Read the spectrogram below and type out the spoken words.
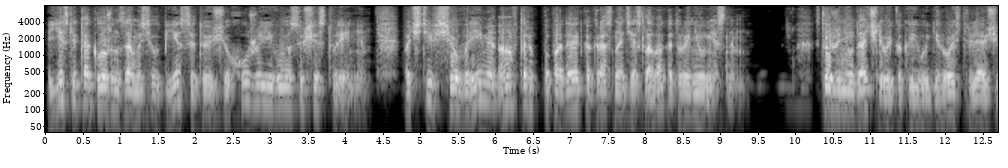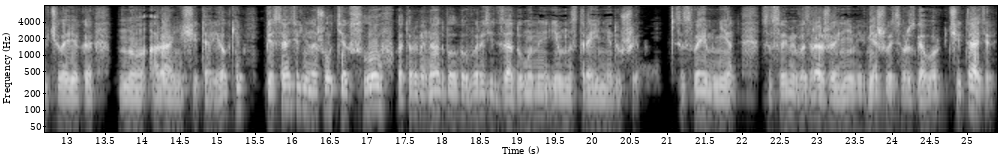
Если так ложен замысел пьесы, то еще хуже его осуществление. Почти все время автор попадает как раз на те слова, которые неуместны. Столь же неудачливый, как и его герой, стреляющий в человека, но ранящий тарелки, писатель не нашел тех слов, которыми надо было бы выразить задуманное им настроение души. Со своим «нет», со своими возражениями вмешивается в разговор читатель,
